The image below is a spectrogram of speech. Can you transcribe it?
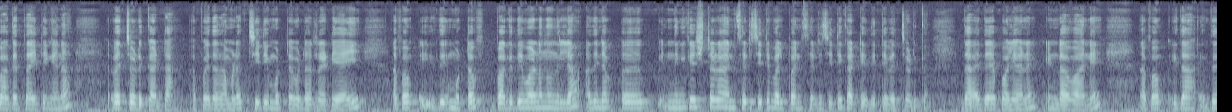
ഭാഗത്തായിട്ട് ഇങ്ങനെ വെച്ചുകൊടുക്കാം കേട്ടോ അപ്പോൾ ഇതാ നമ്മുടെ ചിരിമുട്ട ഇവിടെ റെഡിയായി അപ്പം ഇത് മുട്ട പകുതി വേണമെന്നൊന്നുമില്ല അതിന്റെ നിങ്ങൾക്ക് ഇഷ്ടമുള്ള അനുസരിച്ചിട്ട് വലുപ്പം അനുസരിച്ചിട്ട് കട്ട് ചെയ്തിട്ട് വെച്ചെടുക്കുക ഇതാ ഇതേപോലെയാണ് ഉണ്ടാവാൻ അപ്പം ഇതാ ഇത്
